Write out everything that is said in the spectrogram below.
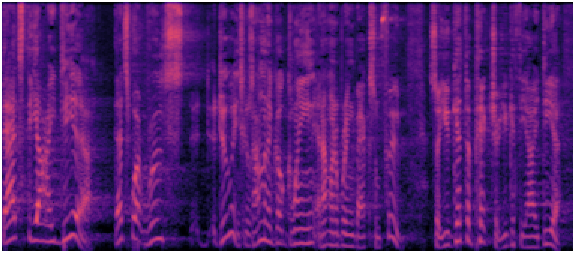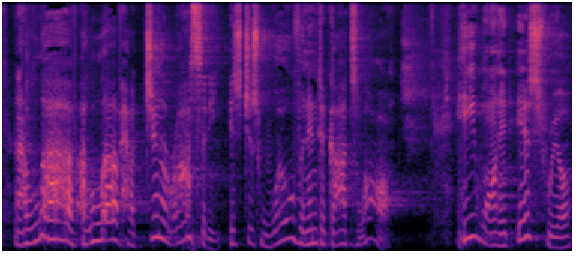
That's the idea. That's what Ruth's doing. She goes, I'm going to go glean and I'm going to bring back some food. So you get the picture, you get the idea. And I love, I love how generosity is just woven into God's law. He wanted Israel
